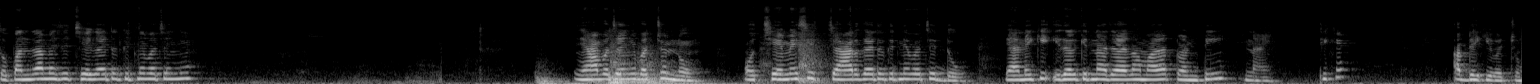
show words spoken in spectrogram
तो पंद्रह में से छः गए तो कितने बचेंगे? यहाँ बचेंगे बच्चों नौ। और छः में से चार गए तो कितने बचे? दो। यानी कि इधर कितना जाएगा हमारा? Twenty nine. ठीक है? अब देखिए बच्चों।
